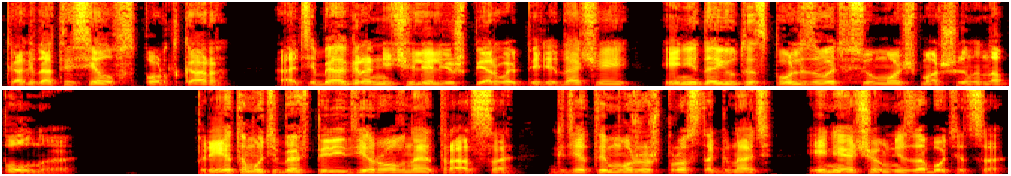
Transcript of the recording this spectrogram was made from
Когда ты сел в спорткар, а тебя ограничили лишь первой передачей и не дают использовать всю мощь машины на полную. При этом у тебя впереди ровная трасса, где ты можешь просто гнать и ни о чем не заботиться.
